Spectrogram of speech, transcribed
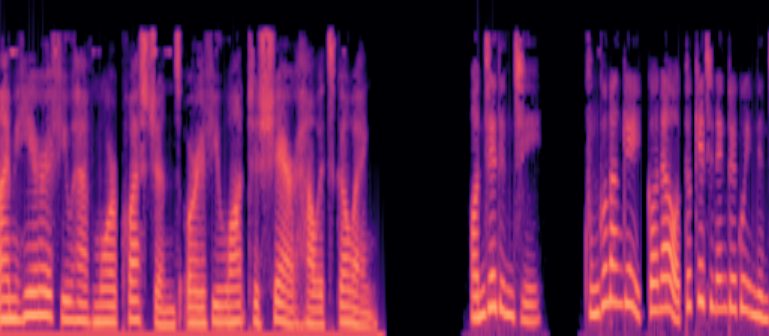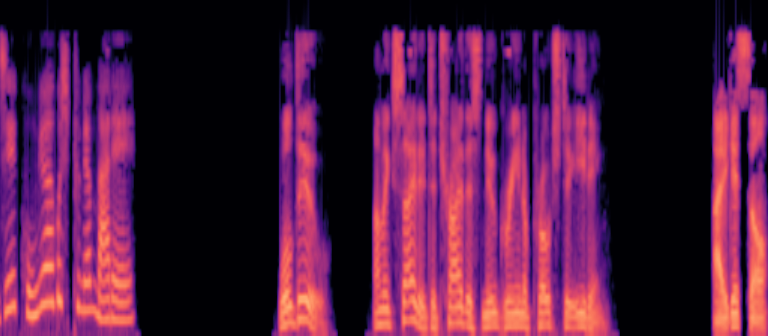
I'm here if you have more questions or if you want to share how it's going. 언제든지. 궁금한 게 있거나 어떻게 진행되고 있는지 공유하고 싶으면 말해. Will do. I'm excited to try this new green approach to eating. 알겠어.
